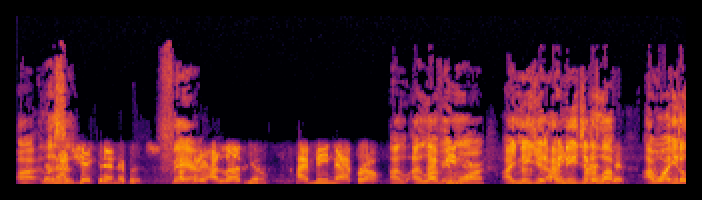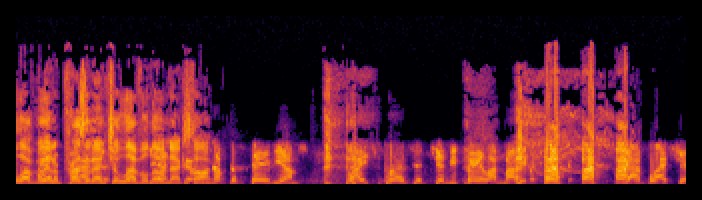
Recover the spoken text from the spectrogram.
Uh, They're listen. not shaking in their boots. Fair. Okay. I love you. I mean that, bro. I, I love I you more. I need you. I need you to love. I want you to love me on a Vice president. presidential level, though. Next time. up the stadiums. Vice President Jimmy Failla. I'm not even joking. God bless you.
